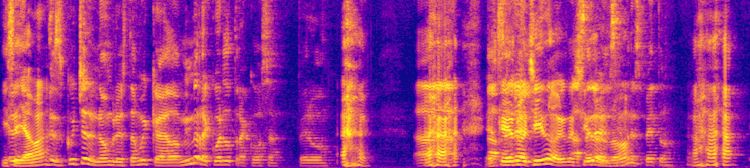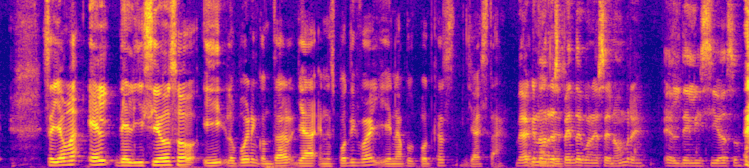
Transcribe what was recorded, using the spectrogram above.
Y se Eh, llama... Escuchen el nombre, está muy cagado. A mí me recuerda otra cosa, pero... Ah, Es que es lo el- chido, es lo chido, el ¿no? Sin respeto. se llama El Delicioso y lo pueden encontrar ya en Spotify y en Apple Podcast. Ya está. Vea que no Entonces- respeta con ese nombre. El delicioso.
